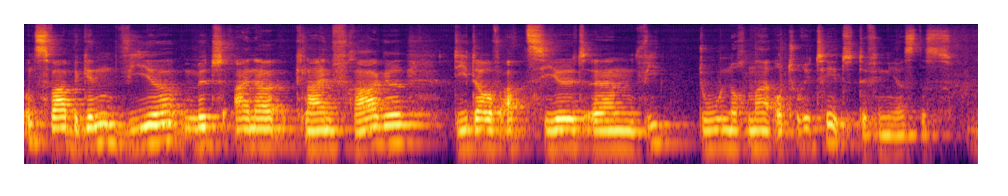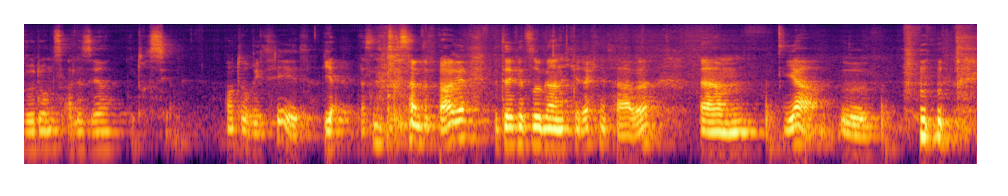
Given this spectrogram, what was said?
Und zwar beginnen wir mit einer kleinen Frage, die darauf abzielt, ähm, wie du nochmal Autorität definierst. Das würde uns alle sehr interessieren. Autorität? Ja. Das ist eine interessante Frage, mit der ich jetzt so gar nicht gerechnet habe. Ähm, ja, äh.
